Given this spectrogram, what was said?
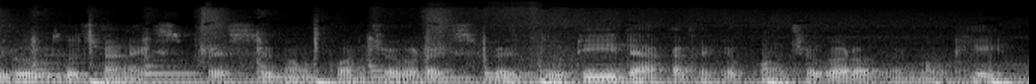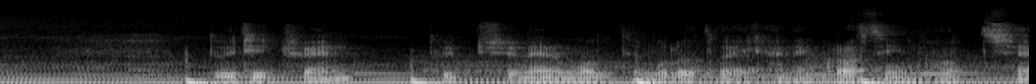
দ্রুতযান এক্সপ্রেস এবং পঞ্চগড় এক্সপ্রেস দুটিই ঢাকা থেকে পঞ্চগড় অভিমুখী। দুইটি ট্রেন, দুই ট্রেনের মধ্যে মূলত এখানে ক্রসিং হচ্ছে।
